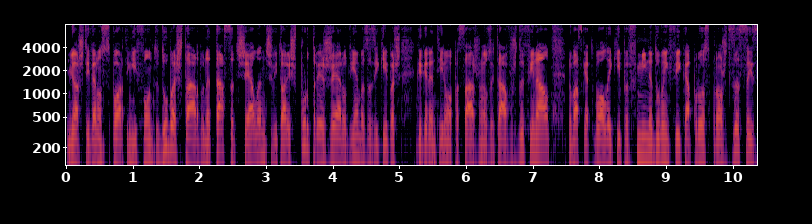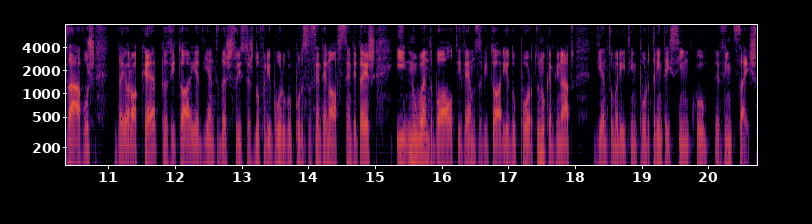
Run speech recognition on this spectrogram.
Melhores estiveram Sporting e Fonte do Bastardo na Taça de Challenge, vitórias por 3-0 de ambas as equipas que garantiram a passagem aos oitavos de final. No basquetebol, a equipa feminina do Benfica apurou-se para os 16 avos da Eurocup, vitória diante das suíças do Friburgo por 69-63 e no handball tivemos a vitória do Porto no campeonato diante do Marítimo por 35-26.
